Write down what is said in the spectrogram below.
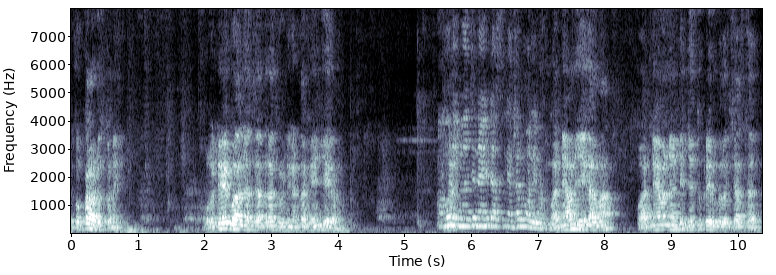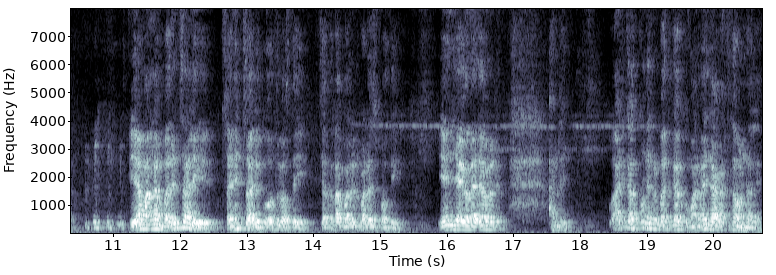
కుక్కలు అడుస్తున్నాయి. ఒకటే గోల్ చేస్తే అర్ధరాత్రి రెండు గంటలకు ఏం చేయగలం? వాటిని ఏమైనా చేయగలమా? వాటిని ఏమన్నా అంటే జంతు ప్రేమికులు వచ్చేస్తారు. ఏమన్నా భరించాలి సహించాలి కోతులు వస్తాయి చెత్తడాపాలని పడేసిపోతాయి. ఏం చేయగలం? అదే ఒకటి. అంటే వాటికి హక్కు ఇక్కడ బతికి హక్కు మనమే జాగ్రత్తగా ఉండాలి.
